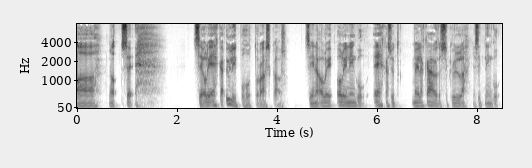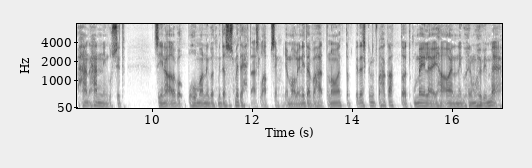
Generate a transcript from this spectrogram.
Uh, no se, se oli ehkä ylipuhuttu raskaus. Siinä oli, oli niin kuin ehkäisyt meillä käytössä kyllä, ja sitten niin kuin hän, hän niin kuin sit siinä alkoi puhumaan, niin kuin, että mitä jos me tehtäisiin lapsi. Ja mä olin itse vähän, että no, että pitäisikö nyt vähän katsoa, että kun meillä ei ihan aina niin kuin hirmu hyvin mene,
